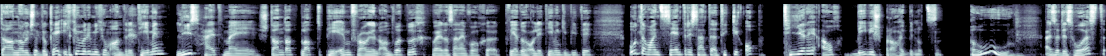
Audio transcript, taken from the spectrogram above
Dann habe ich gesagt, okay, ich kümmere mich um andere Themen, lies heute mein Standardblatt PM Frage und Antwort durch, weil das sind einfach äh, quer durch alle Themengebiete. Und da war ein sehr interessanter Artikel, ob Tiere auch Babysprache benutzen. Oh. Also das heißt,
